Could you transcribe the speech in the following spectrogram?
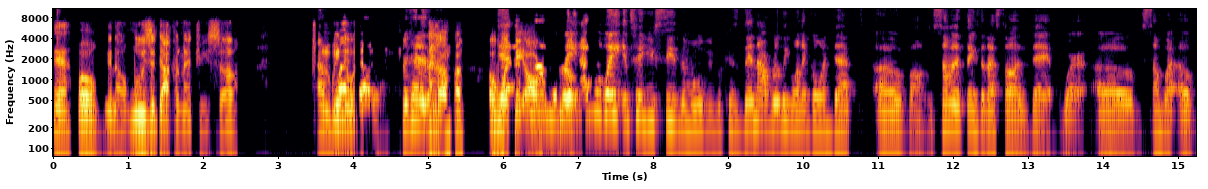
Yeah, well, you know, movies are documentaries, so we know what because of yeah, what they are. I will, wait, I will wait until you see the movie because then I really want to go in depth of um, some of the things that I saw that were of somewhat of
